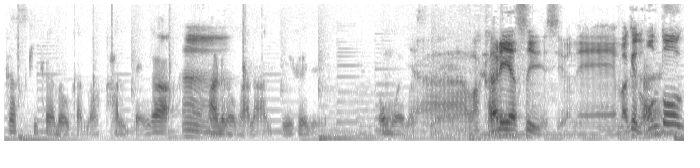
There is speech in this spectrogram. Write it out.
が好きかどうかの観点があるのかなっていうふうに思いますね。わかりやすいですよね。まあけど本当、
